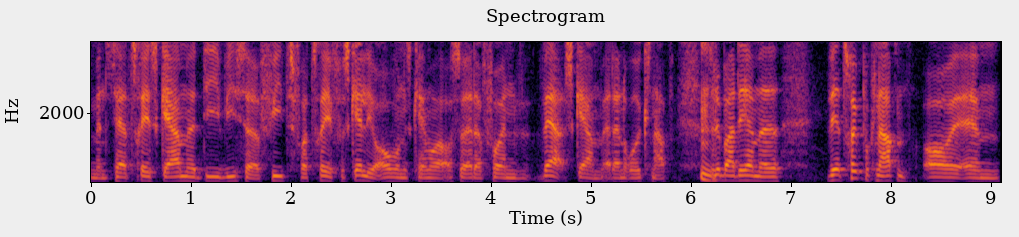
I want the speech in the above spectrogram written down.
man ser tre skærme, de viser feeds fra tre forskellige overvågningskameraer, og så er der for en hver skærm er der en rød knap. Mm. Så det er bare det her med, ved at trykke på knappen, og øhm,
